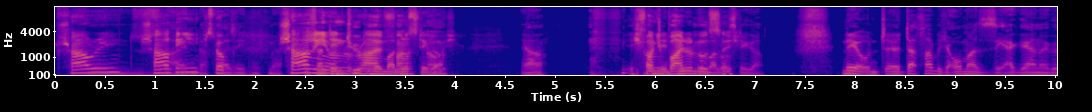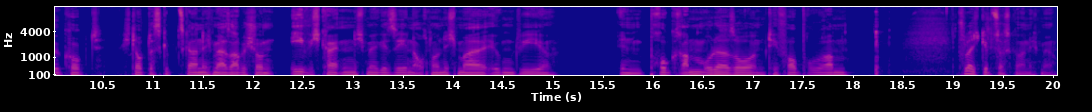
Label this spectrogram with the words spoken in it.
Shari? Kann Shari? sein, Ich das glaube, weiß ich nicht mehr. Shari ich fand den Typen Ralph immer lustiger. glaub ich. Ja. Ich fand fand die beide lustig. lustiger. Nee, und äh, das habe ich auch mal sehr gerne geguckt. Ich glaube, das gibt's gar nicht mehr. Also habe ich schon Ewigkeiten nicht mehr gesehen. Auch noch nicht mal irgendwie im Programm oder so, im TV-Programm. Vielleicht gibt's das gar nicht mehr.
